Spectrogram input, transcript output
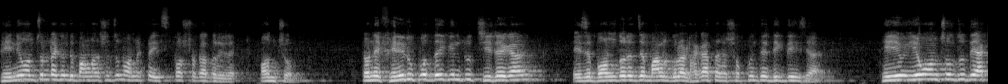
ফেনী অঞ্চলটা কিন্তু বাংলাদেশের জন্য অনেকটা স্পর্শকাতর অঞ্চল। কারণ এই ফেনীর উপর দিয়ে কিন্তু চিটেগাং, এই যে বন্দরের যে মালগুলো ঢাকা থাকে, সব কিন্তু দিক দিয়েই যায়। এই অঞ্চল যদি এক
